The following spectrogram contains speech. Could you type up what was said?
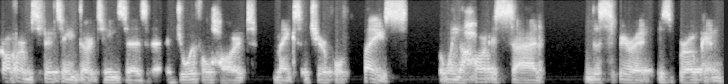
Proverbs 15 13 says, A joyful heart makes a cheerful face, but when the heart is sad, the spirit is broken.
